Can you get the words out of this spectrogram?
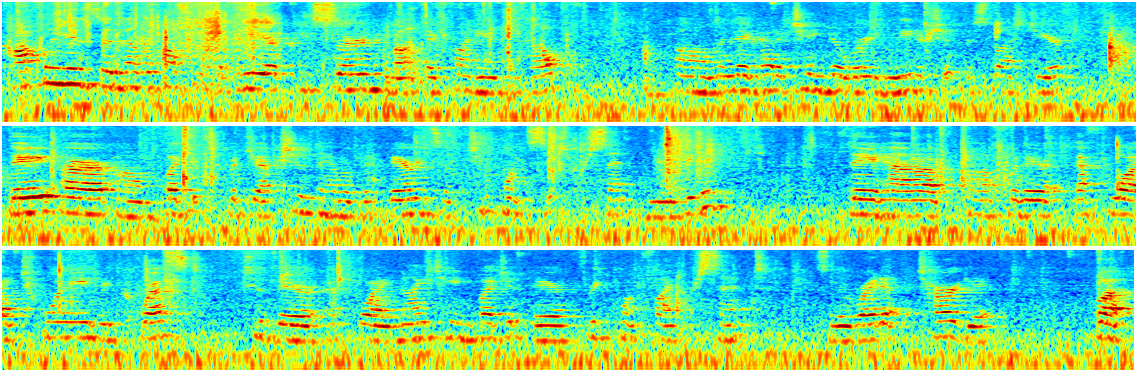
Copley is another hospital that we are concerned about their financial health. Um, and they've had a changeover in leadership this last year. They are, um, budget projection, they have a variance of two point six percent negative. They have, uh, for their FY twenty request to their FY nineteen budget, they're three point five percent. So they're right at the target, but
